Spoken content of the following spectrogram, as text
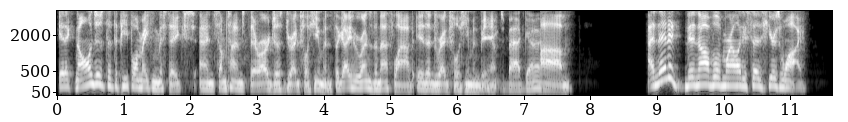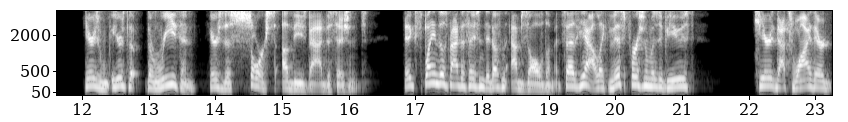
It acknowledges that the people are making mistakes and sometimes there are just dreadful humans. The guy who runs the meth lab is a dreadful human being. He's a bad guy. Um, and then it, the novel of morality says, here's why. Here's here's the the reason. Here's the source of these bad decisions. It explains those bad decisions. It doesn't absolve them. It says, yeah, like this person was abused. Here, that's why they're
